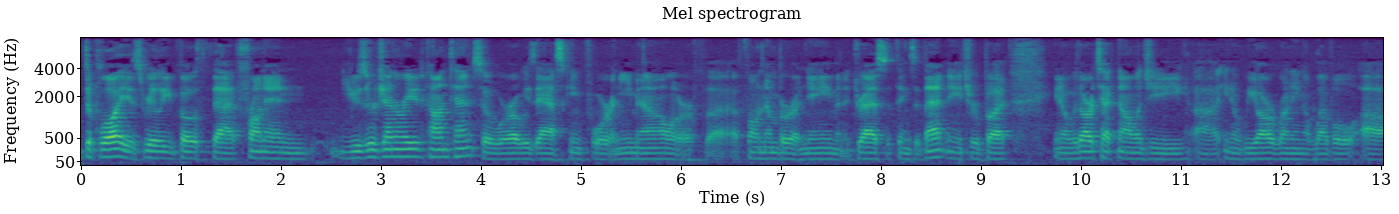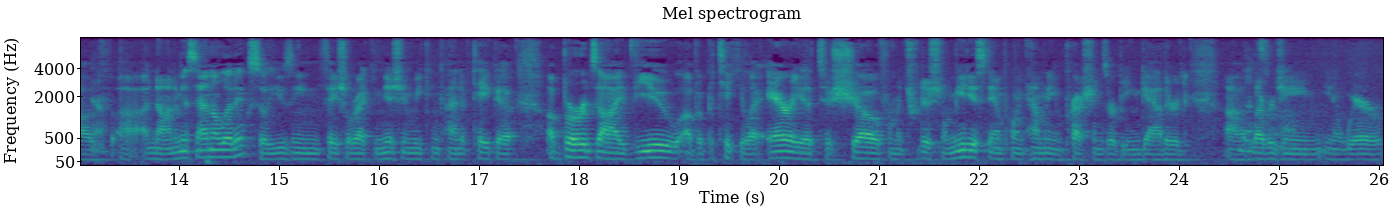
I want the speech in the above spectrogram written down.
deploy is really both that front end user generated content. So we're always asking for an email or a phone number, a name, an address, and things of that nature. But you know, with our technology, uh, you know, we are running a level of yeah. uh, anonymous analytics. So using facial recognition, we can kind of take a, a bird's eye view of a particular area to show, from a traditional media standpoint, how many impressions are being gathered, uh, leveraging, you know, where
